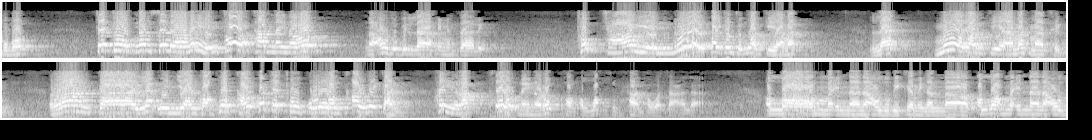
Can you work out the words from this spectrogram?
กูโบ จะถูกนำเสนอให้เห็นโทษทันในนรกนะอูซุบิลลาฮิมินซาลิกทุกเช้าเย็นเรื่อยไปจนถึงวันเกียรติและเมื่อวันเกียรติมาถึง ร่างกายและวิญญาณของพวกเขาก็จะถูกรวมเข้าด้วยกันให้รับโทษในนรกของอัลลอฮ์ سبحانه และ تعالى اللهم إنا نعوذ بك من النار اللهم إنا نعوذ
